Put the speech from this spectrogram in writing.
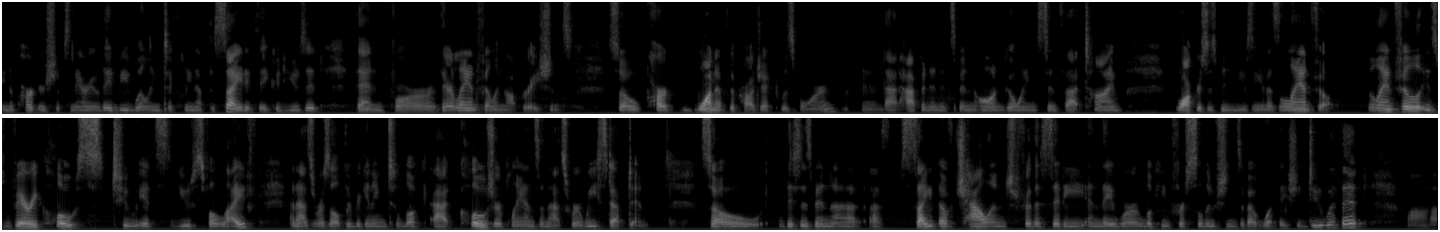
in a partnership scenario, they'd be willing to clean up the site if they could use it then for their landfilling operations. So part one of the project was born and that happened and it's been ongoing since that time. Walker's has been using it as a landfill. The landfill is very close to its useful life, and as a result, they're beginning to look at closure plans, and that's where we stepped in. So this has been a, a, site of challenge for the city, and they were looking for solutions about what they should do with it uh,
